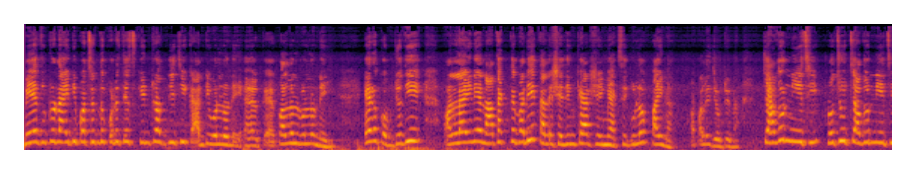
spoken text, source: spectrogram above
মেয়ে দুটো নাইটি পছন্দ করেছে স্ক্রিনশট দিয়েছি আন্টি বলল নেই আহ, কল্লোল বলল নেই। এরকম যদি অনলাইনে না থাকতে পারি তাহলে সেদিনকে আর সেই ম্যাক্সিগুলো পাই না কপালে জোটে না। চাদর নিয়েছি প্রচুর চাদর নিয়েছি।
